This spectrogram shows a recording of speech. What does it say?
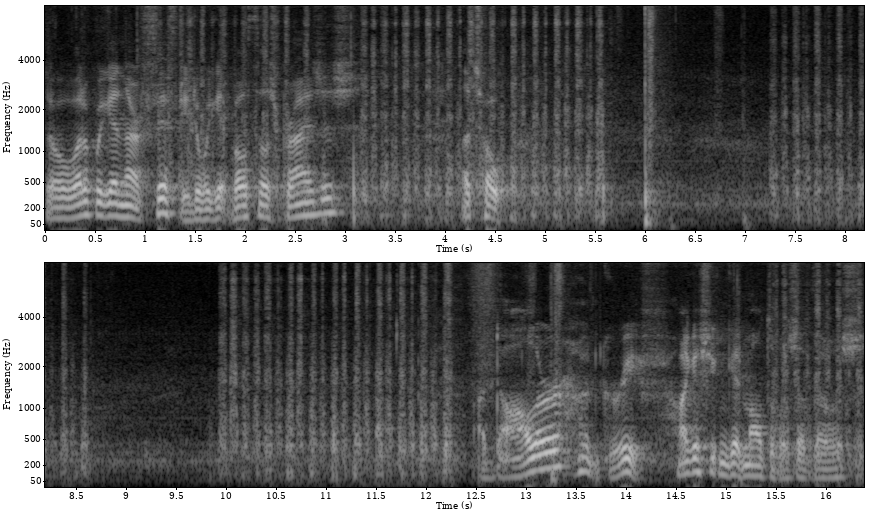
So what if we get in another 50? Do we get both those prizes? Let's hope. A dollar? Good grief. I guess you can get multiples of those.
